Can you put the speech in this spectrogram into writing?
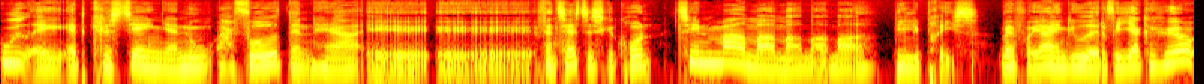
ud af, at Christiania nu har fået den her øh, øh, fantastiske grund til en meget, meget, meget, meget, meget billig pris? Hvad får jeg egentlig ud af det? For jeg kan høre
